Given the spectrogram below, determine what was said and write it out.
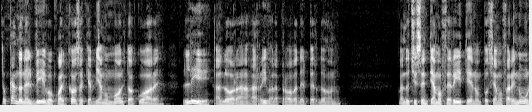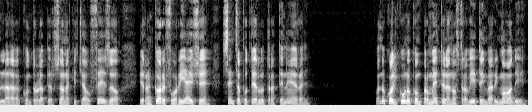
toccando nel vivo qualcosa che abbiamo molto a cuore, Lì allora arriva la prova del perdono. Quando ci sentiamo feriti e non possiamo fare nulla contro la persona che ci ha offeso, il rancore fuoriesce senza poterlo trattenere. Quando qualcuno compromette la nostra vita in vari modi,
